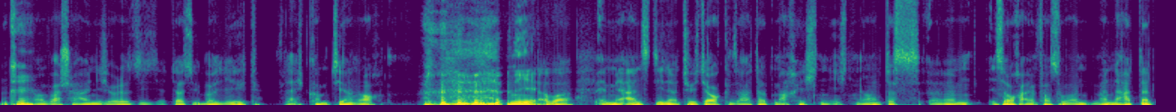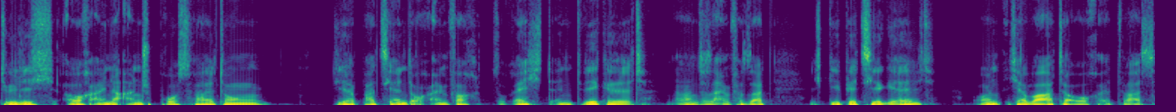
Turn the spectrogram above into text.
Okay. Ja, wahrscheinlich, oder sie sich das überlegt. Vielleicht kommt sie ja noch. nee, aber im Ernst, die natürlich auch gesagt hat, mache ich nicht. Ne? Das ähm, ist auch einfach so. Und man hat natürlich auch eine Anspruchshaltung, die der Patient auch einfach zu Recht entwickelt. Ne? Dass er einfach sagt, ich gebe jetzt hier Geld und ich erwarte auch etwas.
